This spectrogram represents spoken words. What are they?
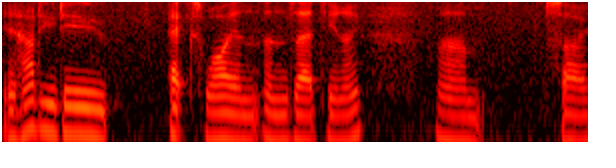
you know how do you do x y and, and z? you know? Um, so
